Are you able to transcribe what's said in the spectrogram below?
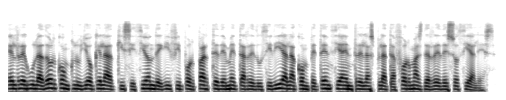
El regulador concluyó que la adquisición de Giphy por parte de Meta reduciría la competencia entre las plataformas de redes sociales.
